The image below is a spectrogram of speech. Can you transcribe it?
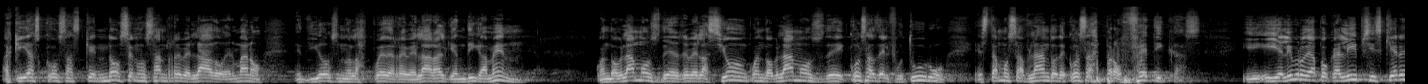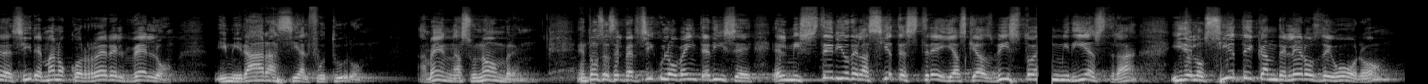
Aquellas cosas que no se nos han revelado, hermano, Dios nos las puede revelar. Alguien diga amén. Cuando hablamos de revelación, cuando hablamos de cosas del futuro, estamos hablando de cosas proféticas. Y, el libro de Apocalipsis quiere decir, hermano, correr el velo y mirar hacia el futuro. Amén, a su nombre. Entonces el versículo 20 dice, el misterio de las siete estrellas que has visto en mi diestra y de los siete candeleros de oro,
